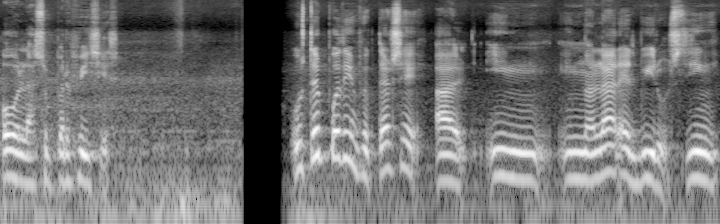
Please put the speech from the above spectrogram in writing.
o las superficies. Usted puede infectarse al inhalar el virus si,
